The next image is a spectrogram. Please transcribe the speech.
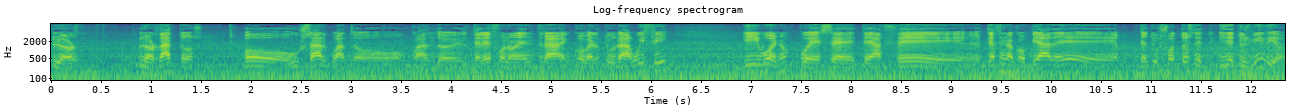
los, los datos o usar cuando, cuando el teléfono entra en cobertura wifi y bueno, pues eh, te, hace, te hace una copia de, tus fotos y de tus vídeos.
